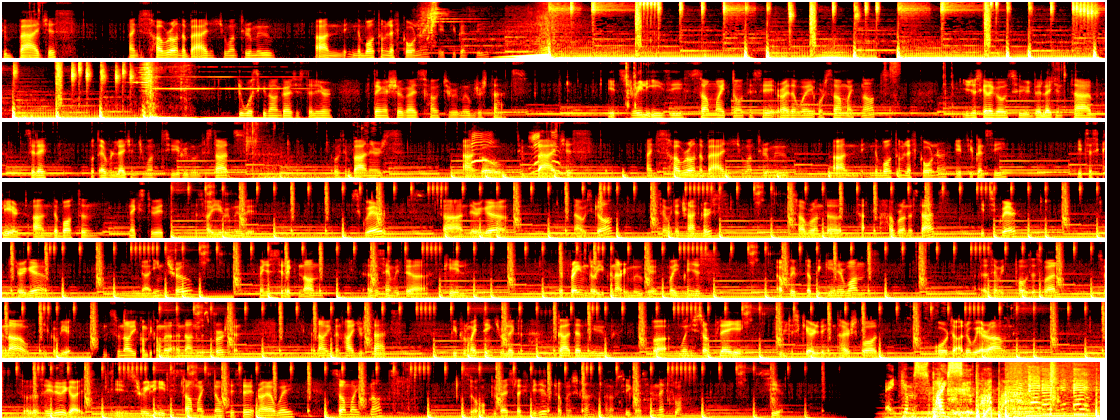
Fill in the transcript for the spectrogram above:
to badges and just hover on the badge you want to remove and in the bottom left corner if you can see on guys, you're still here. Today gonna show you guys how to remove your stats. It's really easy, some might notice it right away or some might not. You just gotta go to the legends tab, select whatever legend you want to remove the stats. Go to banners and go to badges. And just hover on the badge you want to remove. And in the bottom left corner if you can see it says clear. And the button next to it that's how you remove it. Square. And there you go. Now it's gone. Same with the trackers. Just hover on the hover on the stats. Hit square. There you go. The intro can just select none. The same with the kill. The frame though you cannot remove it but you can just equip the beginner ones. The same with pose as well. So now you can be so now you can become an anonymous person. And now you can hide your stats. People might think you're like a goddamn noob but when you start playing you'll just carry the entire squad or the other way around. So that's how you do it guys. It's really easy. Some might notice it right away some might not so hope you guys like the video. Drop a subscribe and i'll see you guys in the next one. See ya. Make him spicy, Papa.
